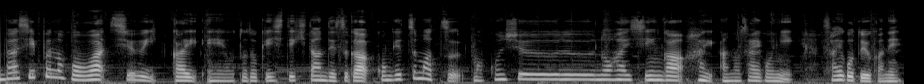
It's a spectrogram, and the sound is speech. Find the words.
ンバーシップの方は週1回、えーお届けしてきたんですが、今月末、まあ、今週の配信が、はい、あの最後に、最後というかね、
